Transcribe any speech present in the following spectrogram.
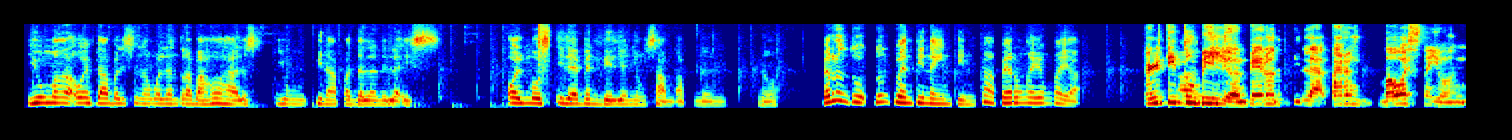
yung mga OFWs na nawalan ng trabaho halos yung pinapadala nila is almost 11 billion yung sum up nun, no? Pero noong noong 2019 pa, pero ngayon kaya 32 Ah. billion pero la, parang bawas na yon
